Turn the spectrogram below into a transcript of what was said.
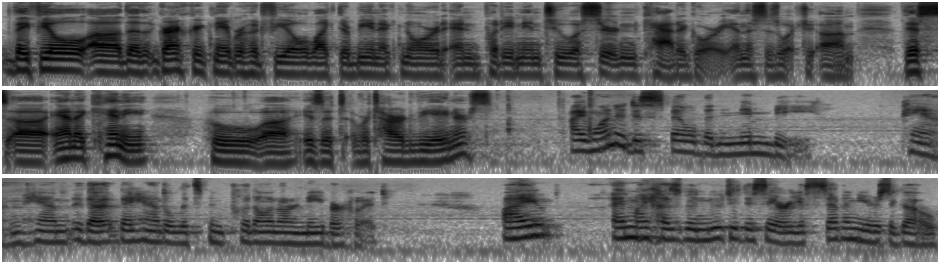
they feel uh, the Grant Creek neighborhood feel like they're being ignored and put into a certain category. And this is what she, um, this uh, Anna Kenny, who uh, is a retired VA nurse. I want to dispel the NIMBY pan, hand, the, the handle that's been put on our neighborhood. I and my husband moved to this area seven years ago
